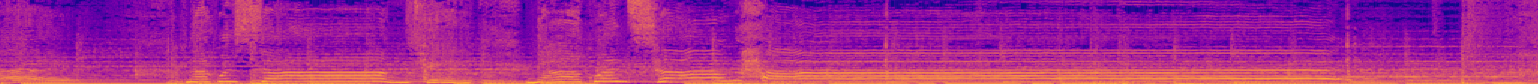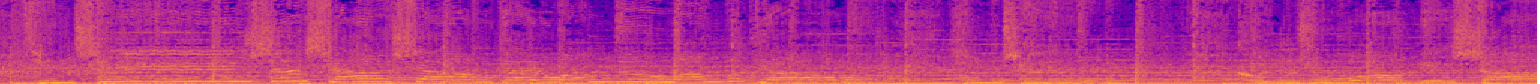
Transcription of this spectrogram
哪管桑田，哪管沧海。天青声萧萧，该忘的忘不掉，红尘困住我脸上。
